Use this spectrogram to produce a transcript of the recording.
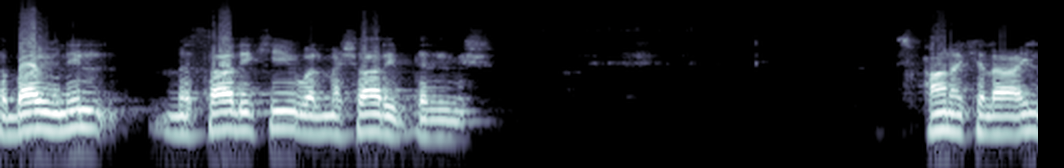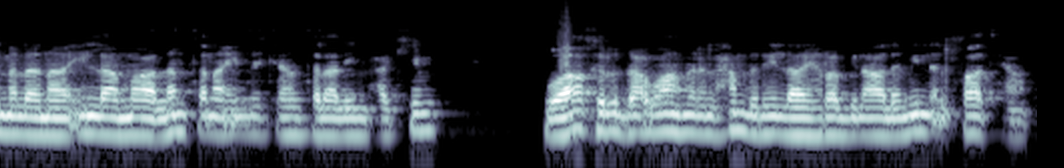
تباين المسالك والمشارب دلمش سبحانك لا علم لنا إلا ما علمتنا إنك أنت العليم الحكيم. وآخر دعوانا الحمد لله رب العالمين. الفاتحة.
